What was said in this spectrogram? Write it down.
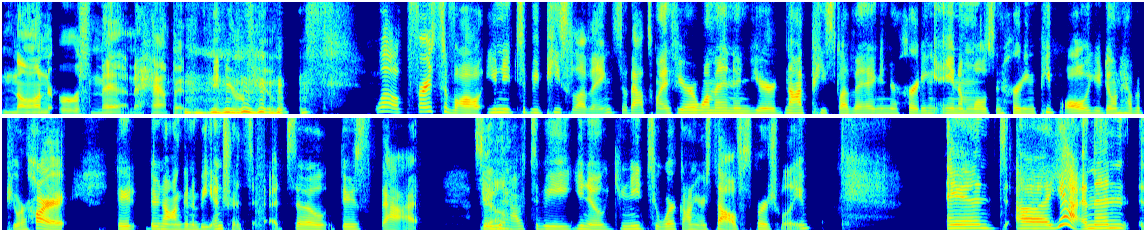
non-earth men happen in your view Well, first of all, you need to be peace loving. So that's why if you're a woman and you're not peace loving and you're hurting animals and hurting people, you don't have a pure heart, they, they're not going to be interested. So there's that. So you have to be, you know, you need to work on yourself spiritually. And uh yeah, and then uh,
